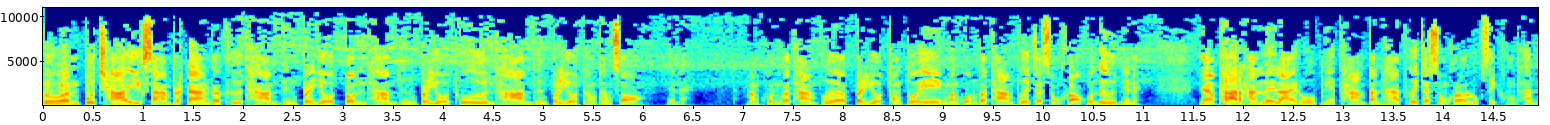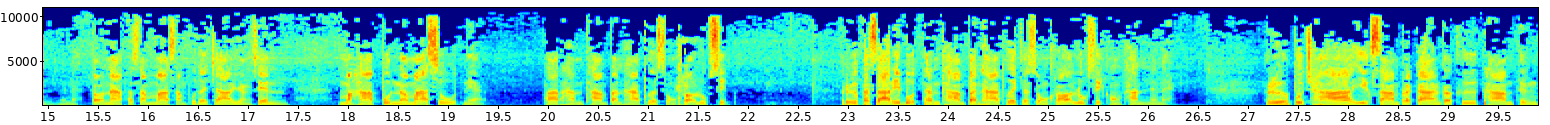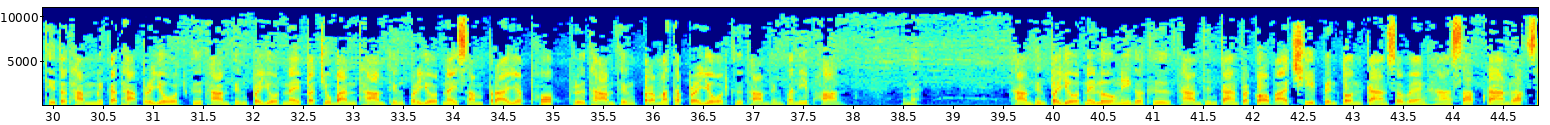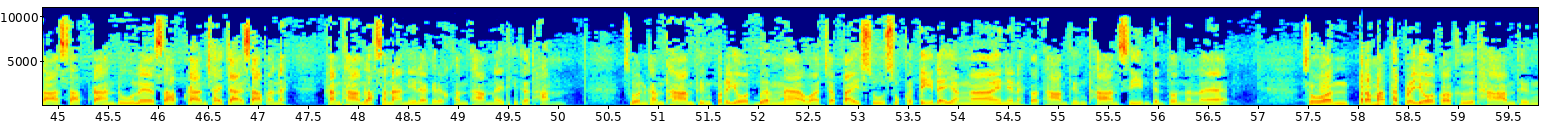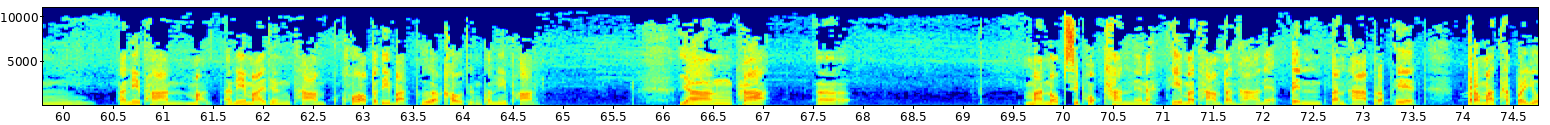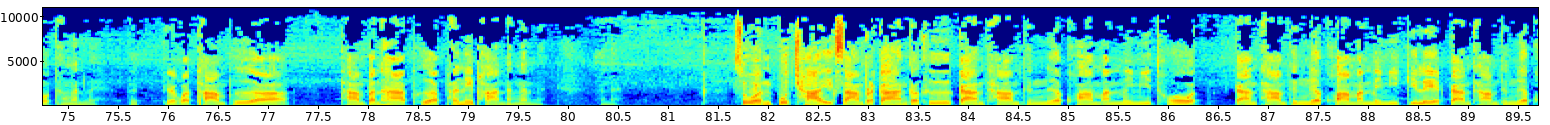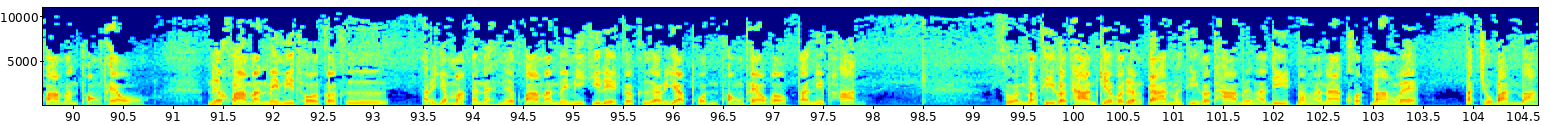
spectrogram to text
ส่วนปุจฉาอีกสามประการก็คือถามถึงประโยชน์ตนถามถึงประโยชน์ผู้อื่นถามถึงประโยชน์ทั้งทั้งสองเนี่ยนะบางคนก็ถามเพื่อประโยชน์ของตัวเอง บางคนก็ถามเพื่อจะสงเคราะห์คนอื่นเนี่ยนะอย่างพระอรหันต์หลาย ๆ รูปเนี่ยถามปัญหาเพื่อจะสงเคราะห์ลูกศิษย์ของท่านเนี่ยนะต่อหน้าพระสัมมาสัมพุทธเจ้า อย่างเช่น มหาปุณณมะสูตรเนี่ยพระอรหันต์ถามปัญหาเพื่อสงเคราะห์ลูกศิษย์หรือภาษาริบุตรท่านถามปัญหาเพื่อจะสงเคราะห์ลูกศิษย์ของท่านเนี่ยนะ หรือปุชาอีกสามประการก็คือถามถึงที่จะทำมิกถะประโยชน์ คือถามถึงประโยชน์ในปัจจุบันถามถึงประโยชน์ในสัมปรายภพ หรือถามถึงประมัตถประโยชน์ คือถามถึงพระนิพพานนะถามถึงประโยชน์ในโลกนี้ก็คือ ถามถึงการประกอบอาชีพเป็นต้นการสแสวงหาทรัพย์การรักษาทรัพย์การดูแลทรัพย์การใช้จ่ายทรัพย์อะนะคำถามลักษณะนี้แหละก็เรียกคำถามในที่จะทำส่วนคำถามถึงประโยชน์เบื้องหน้าว่าจะไปสู่สุคติได้ยังไงเนี่ยนะก็ถามถึงทานศีลเป็นต้นนั่นแหละ ส่วนประมัตถประโยชน์ก็คือถามถึงพระนิพพาน อันนี้หมายถึงถามข้อปฏิบัติเพื่อเข้าถึงพระนิพพาน อย่างพระมานพสิบหกท่านเนี่ยนะที่มาถามปัญหาเนี่ยเป็นปัญหาประเภท ประมัตถประโยชน์ทั้งนั้นเลยเรียกว่าถามเพื่อถามปัญหาเพื่อพระนิพพานทั้งนั้นนะส่วนปุจฉาอีกสามประการก็คือการถามถึงเนื้อความอันไม่มีโทษ การถามถึงเนื้อความอันไม่มีกิเลส การถามถึงเนื้อความอันผ่องแผ้ว เนื้อความอันไม่มีโทษก็คืออริยมรรคนะ เนื้อความอันไม่มีกิเลสก็คืออริยผลผ่องแผ้วก็พระนิพพาน ส่วนบางทีก็ถามเกี่ยวกับเรื่องการ บางทีก็ถามเรื่องอดีตบ้างอนาคตบ้างและปัจจุบันบ้าง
